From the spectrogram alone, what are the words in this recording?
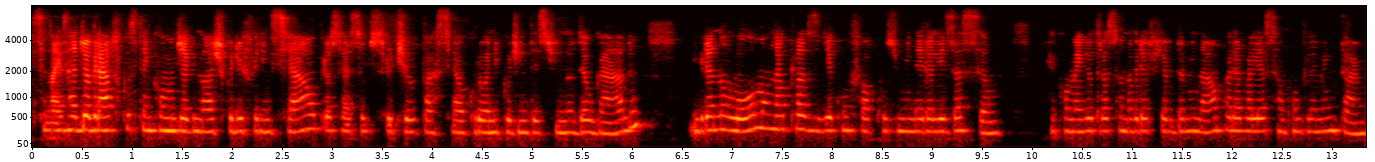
Sinais radiográficos têm como diagnóstico diferencial o processo obstrutivo parcial crônico de intestino delgado, granuloma ou neoplasia com focos de mineralização. Recomendo ultrassonografia abdominal para avaliação complementar.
